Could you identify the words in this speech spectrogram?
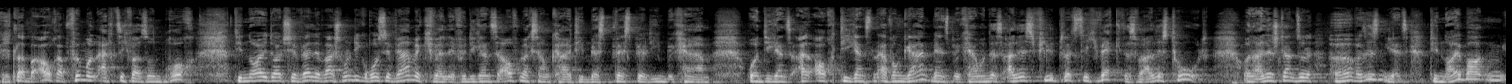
ich glaube auch ab 85 war so ein Bruch. Die neue deutsche Welle war schon die große Wärmequelle für die ganze Aufmerksamkeit, die West-Berlin bekam und die ganz, auch die ganzen Avantgarde-Bands bekamen und das alles fiel plötzlich weg, das war alles tot. Und alle standen so, was ist denn jetzt? Die Neubauten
